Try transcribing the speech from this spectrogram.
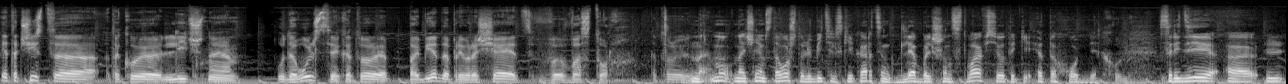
Это чисто такое личное удовольствие, которое победа превращает в восторг. Который, На- ну, начнем с того, что любительский картинг для большинства все-таки это хобби. хобби. Среди э, лю-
